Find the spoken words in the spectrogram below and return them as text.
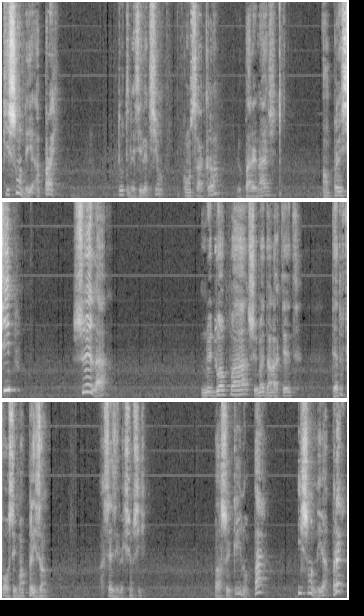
qui sont nés après toutes les élections consacrant le parrainage, en principe, ceux-là ne doivent pas se mettre dans la tête d'être forcément présents à ces élections-ci. Parce qu'ils n'ont pas, ils sont nés après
